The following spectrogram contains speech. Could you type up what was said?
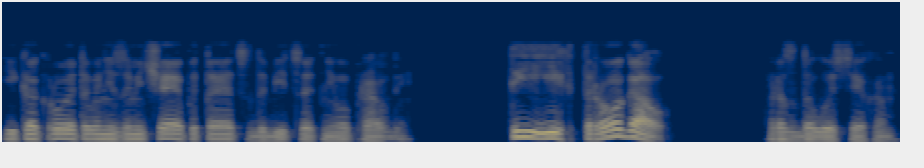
и как Рой этого не замечая, пытается добиться от него правды. «Ты их трогал?» — раздалось эхом.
